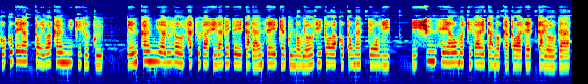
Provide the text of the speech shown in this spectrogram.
ここでやっと違和感に気づく。玄関にある表札が調べていた男性客の名字とは異なっており、一瞬部屋を間違えたのかと焦ったようだ。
